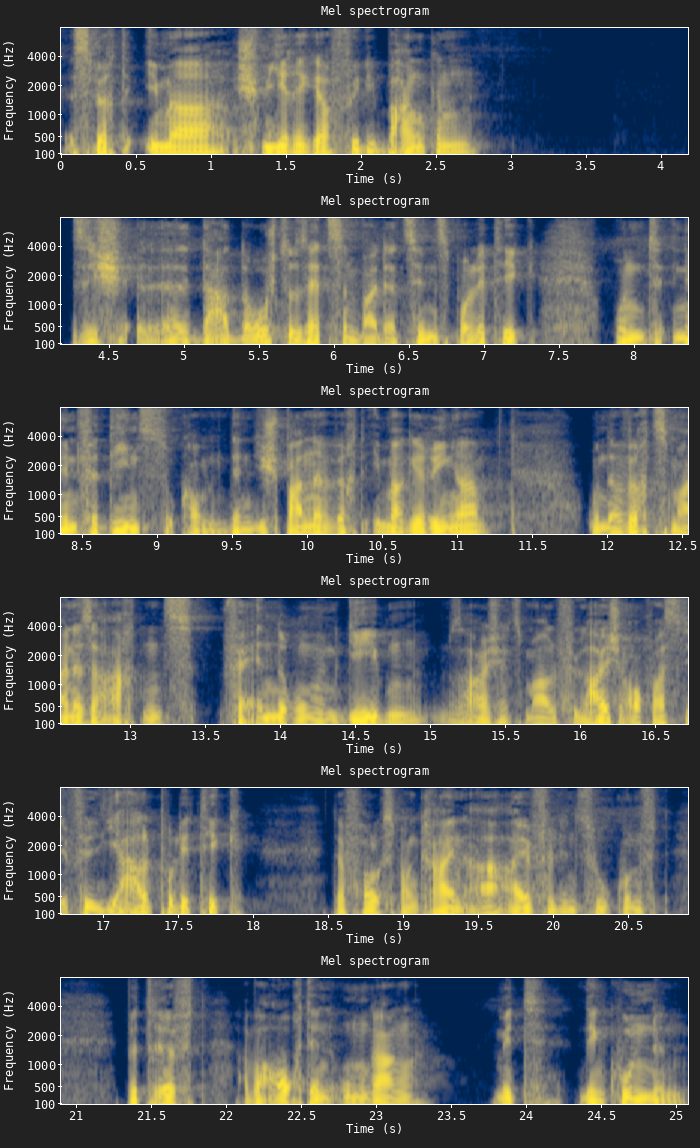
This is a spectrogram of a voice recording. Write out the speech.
Es wird immer schwieriger für die Banken, sich äh, da durchzusetzen bei der Zinspolitik und in den Verdienst zu kommen. Denn die Spanne wird immer geringer und da wird es meines Erachtens Veränderungen geben, sage ich jetzt mal, vielleicht auch was die Filialpolitik der Volksbank Rhein-Eifel in Zukunft betrifft, aber auch den Umgang mit den Kunden.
